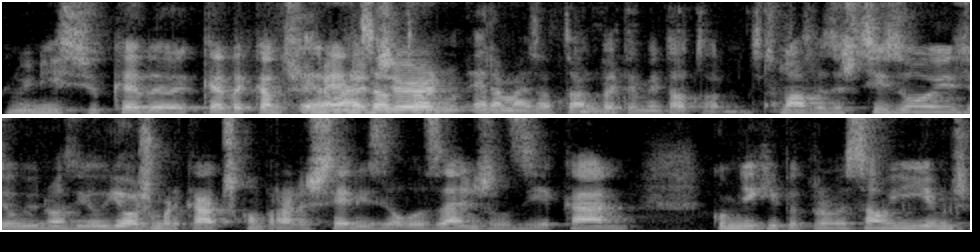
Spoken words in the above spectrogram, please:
No início, cada, cada country era manager mais autónomo, era mais autónomo. completamente autónomo. Tomavas as decisões, eu, nós, eu ia aos mercados comprar as séries a Los Angeles e a Cannes com a minha equipa de programação e íamos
